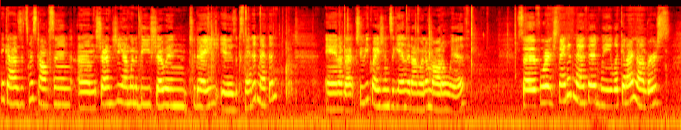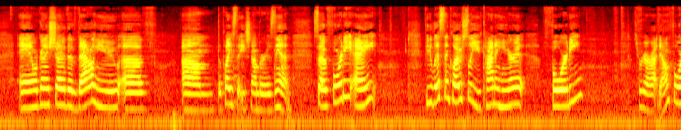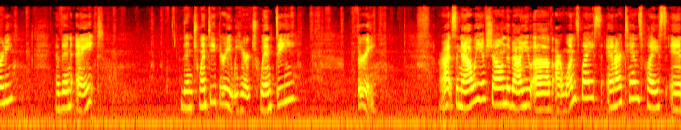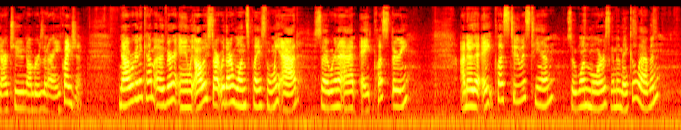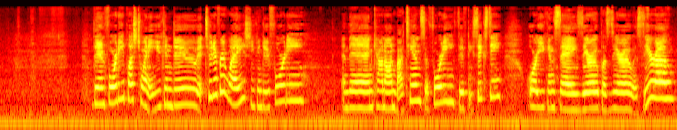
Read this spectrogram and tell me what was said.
Hey guys, it's Miss Thompson. Um, the strategy I'm going to be showing today is expanded method. And I've got two equations again that I'm going to model with. So for expanded method, we look at our numbers and we're going to show the value of um, the place that each number is in. So 48, if you listen closely, you kind of hear it, 40. So we're going to write down 40 and then 8 then 23, we hear 23. All right, so now we have shown the value of our ones place and our tens place in our two numbers in our equation. Now we're going to come over and we always start with our ones place when we add. So we're going to add 8 plus 3. I know that 8 plus 2 is 10, so one more is going to make 11. Then 40 plus 20, you can do it two different ways. You can do 40 and then count on by 10, so 40, 50, 60. Or you can say 0 plus 0 is 0,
